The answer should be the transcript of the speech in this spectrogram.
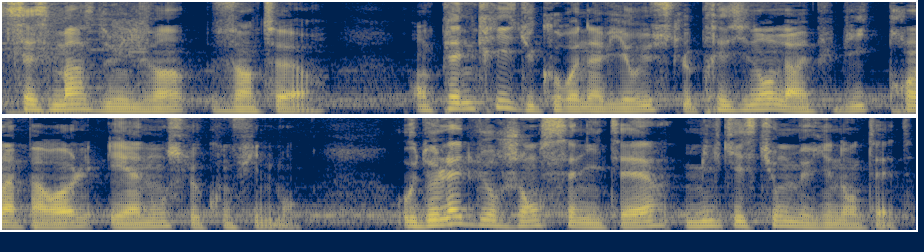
« 16 mars 2020, 20h. En pleine crise du coronavirus, le président de la République prend la parole et annonce le confinement. Au-delà de l'urgence sanitaire, mille questions me viennent en tête.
